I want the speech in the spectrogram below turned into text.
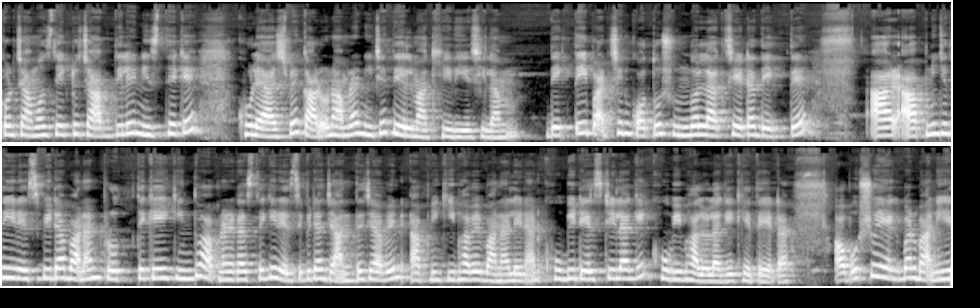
করে চামচ দিয়ে একটু চাপ দিলে নিচ থেকে খুলে আসবে, কারণ আমরা নিচে তেল মাখিয়ে দিয়েছিলাম। দেখতেই পাচ্ছেন কত সুন্দর লাগছে এটা দেখতে। আর আপনি যদি এই রেসিপিটা বানান, প্রত্যেকেই কিন্তু আপনার কাছ থেকে রেসিপিটা জানতে যাবেন আপনি কীভাবে বানালেন। আর খুবই টেস্টি লাগে, খুবই ভালো লাগে খেতে এটা। অবশ্যই একবার বানিয়ে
